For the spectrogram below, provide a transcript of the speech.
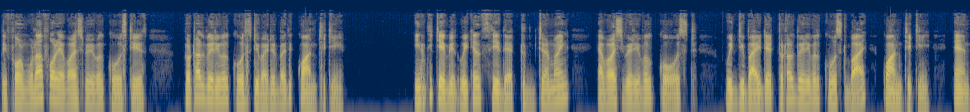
The formula for average variable cost is total variable cost divided by the quantity. In the table, we can see that to determine average variable cost, we divided total variable cost by quantity and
